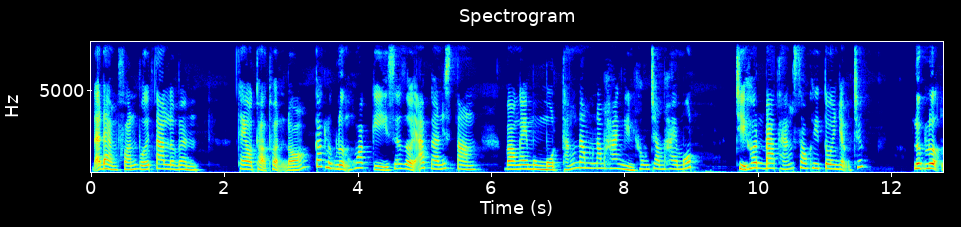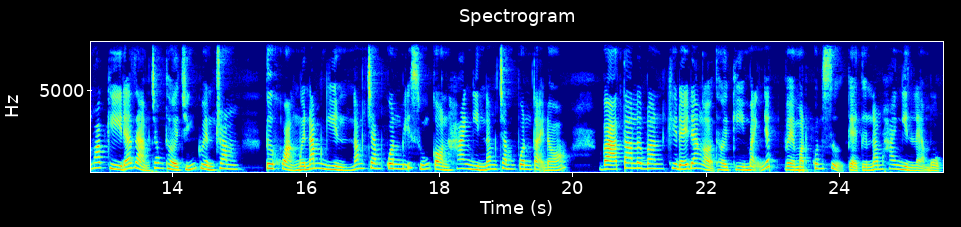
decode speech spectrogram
đã đàm phán với Taliban. Theo thỏa thuận đó, các lực lượng Hoa Kỳ sẽ rời Afghanistan vào ngày 1 tháng 5 năm 2021, chỉ hơn 3 tháng sau khi tôi nhậm chức. Lực lượng Hoa Kỳ đã giảm trong thời chính quyền Trump từ khoảng 15.500 quân Mỹ xuống còn 2.500 quân tại đó, và Taliban khi đấy đang ở thời kỳ mạnh nhất về mặt quân sự kể từ năm 2001.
